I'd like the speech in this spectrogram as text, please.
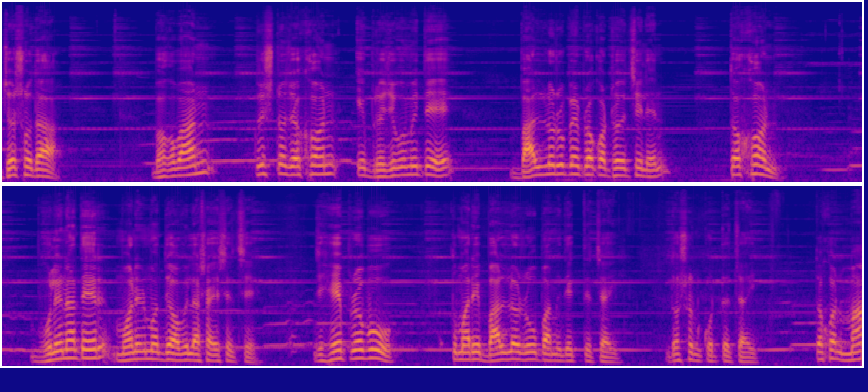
যশোদা, ভগবান কৃষ্ণ যখন এই ব্রজভূমিতে বাল্যরূপে প্রকট হয়েছিলেন, তখন ভোলেনাথের মনের মধ্যে অভিলাষা এসেছে যে, হে প্রভু, তোমার এই বাল্য রূপ আমি দেখতে চাই, দর্শন করতে চাই। তখন মা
